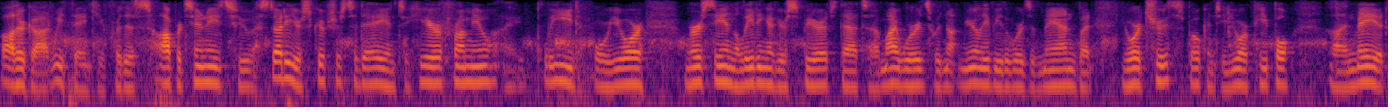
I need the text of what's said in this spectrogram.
Father God, we thank you for this opportunity to study your scriptures today and to hear from you. I plead for your mercy and the leading of your Spirit that uh, my words would not merely be the words of man, but your truth spoken to your people. Uh, and may it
